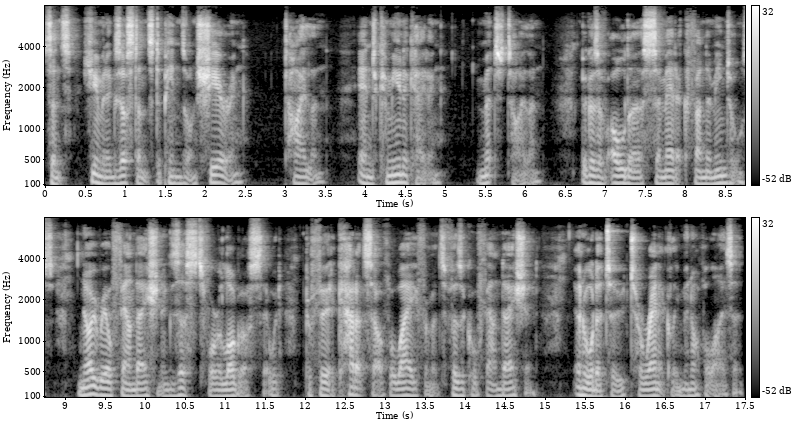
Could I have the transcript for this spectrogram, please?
Since human existence depends on sharing, Teilen, and communicating, Mit Mitteilen, because of older somatic fundamentals, no real foundation exists for a logos that would prefer to cut itself away from its physical foundation in order to tyrannically monopolize it.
